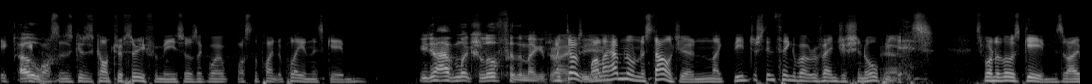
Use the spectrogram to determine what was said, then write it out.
It, Oh. it wasn't as good as Contra 3 for me, so I was like, well, what's the point of playing this game? You don't have much love for the Mega Drive, I don't. do well. I have no nostalgia, and like the interesting thing about Revenge of Shinobi Yeah. is, it's one of those games that I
